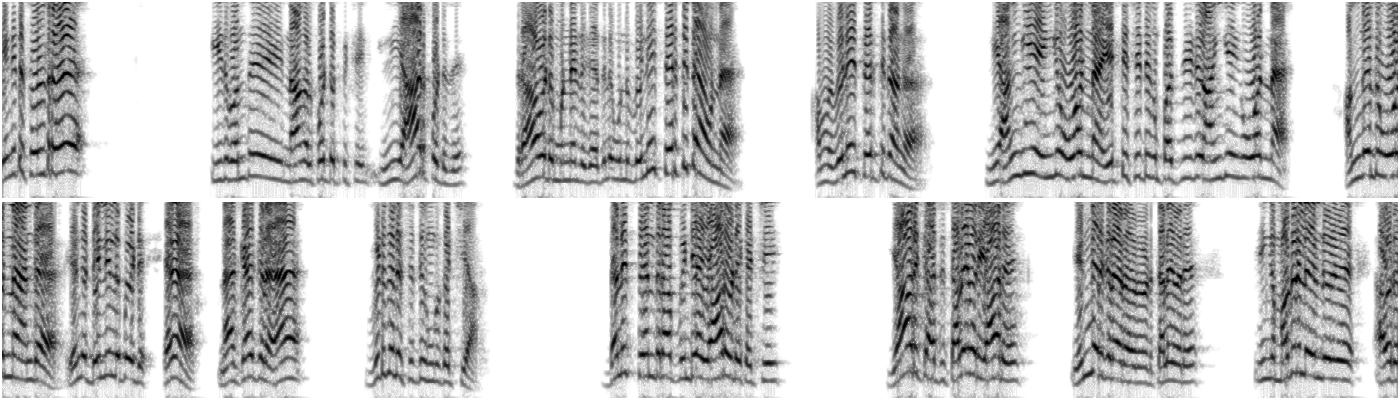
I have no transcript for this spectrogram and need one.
எங்கிட்ட சொல்ற? இது வந்து நாங்கள் போட்ட பிச்சை. நீ யார் போட்டது? திராவிட முன்னேற்ற உன்னை வெளியே தெரித்துட்டான் உன்னை. அவன் வெளியே தெரித்துட்டாங்க. நீ அங்கேயும் எங்கேயும் ஓடின. எட்டு சீட்டுக்கு பத்து சீட்டுக்கு அங்கேயும் இங்கே ஓடின. அங்கிருந்து ஓடின அங்க. எங்க டெல்லியில போயிட்டு. ஏ நான் கேட்கிறேன் விடுதலை சித்து உங்க கட்சியா? தலித் பேந்தர் ஆஃப் இந்தியா யாருடைய கட்சி? யாருக்கு? அது தலைவர் யாரு? எங்க இருக்கிறாரு அவரோட தலைவர்? இங்க மதுரையில இருந்து அவரு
